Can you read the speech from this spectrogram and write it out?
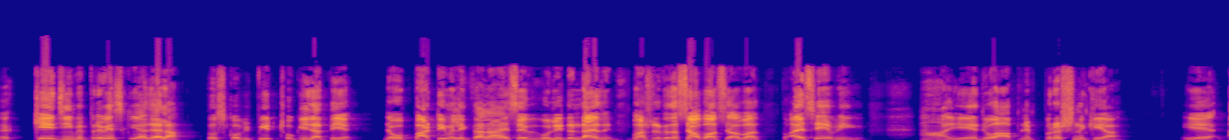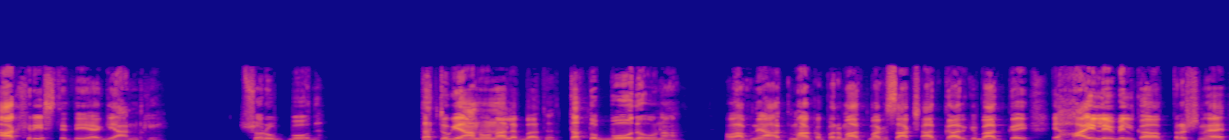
केजी में प्रवेश किया जाए ना तो उसको भी पीठ ठोकी जाती है। जब वो पार्टी में लिखता ना, ऐसे गोली डंडा, ऐसे, मास्टर कहता, शाबाश शाबाश। तो ऐसे अभी हाँ ये जो आपने प्रश्न किया, ये आखिरी स्थिति है ज्ञान की। स्वरूप बोध। तत्व ज्ञान होना अलग बात है। तत्व बोध होना। और आपने आत्मा का, परमात्मा के साक्षात्कार की बात कही, ये हाई लेवल का प्रश्न है,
